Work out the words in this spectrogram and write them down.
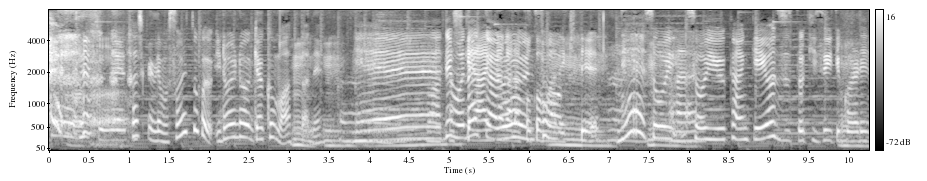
そうですね。確かにでもそういうところいろいろ逆もあったね、うんうん。ねえ。まあでもなんかここまで来て、う。んねえそういう、はい。そういう関係をずっと築いてこられ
